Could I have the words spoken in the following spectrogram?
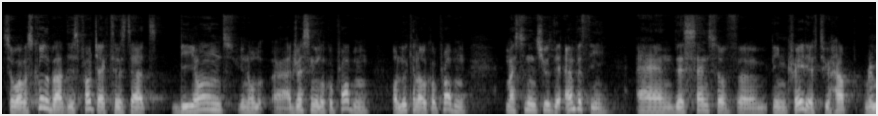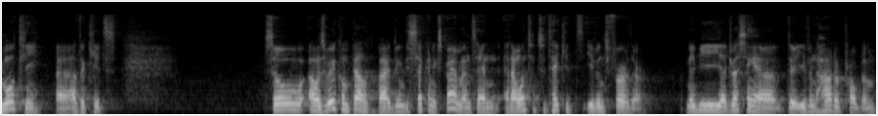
So what was cool about this project is that beyond you know, uh, addressing a local problem or looking at a local problem, my students use the empathy and the sense of um, being creative to help remotely uh, other kids. So I was very compelled by doing the second experiment, and, and I wanted to take it even further, maybe addressing a, uh, the even harder problem,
